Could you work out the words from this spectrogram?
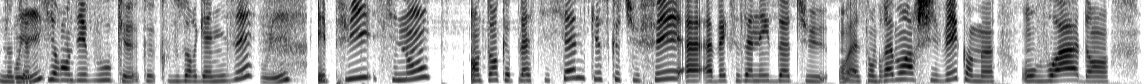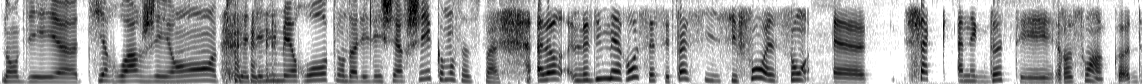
Donc, il y a six rendez-vous que, que- que vous organisez. Oui. Et puis, sinon, en tant que plasticienne, qu'est-ce que tu fais euh, avec ces anecdotes? Tu, Elles sont vraiment archivées comme euh, on voit dans, dans des euh, tiroirs géants, puis il y a des numéros, puis on doit aller les chercher. Comment ça se passe? Alors, le numéro, c'est pas si, si faux. Elles sont. euh, chaque anecdote est, reçoit un code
